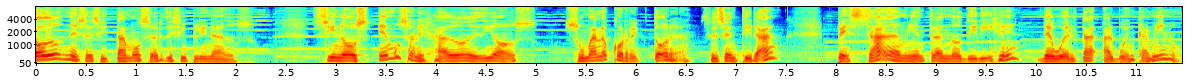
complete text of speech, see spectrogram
Todos necesitamos ser disciplinados. Si nos hemos alejado de Dios, su mano correctora se sentirá pesada mientras nos dirige de vuelta al buen camino.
